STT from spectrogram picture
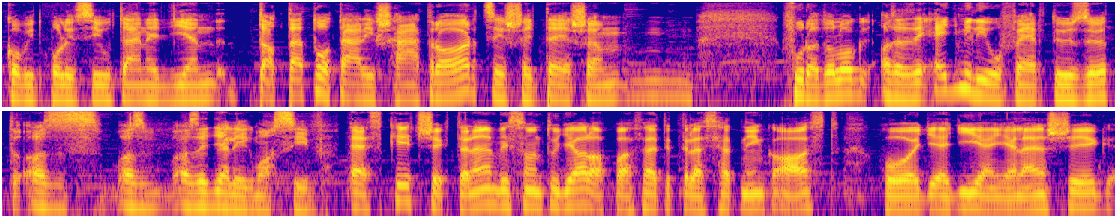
Covid policy után egy ilyen to- totális hátraarc, és egy teljesen fura dolog. Az az egy millió fertőzött, az, az, az egy elég masszív. Ez kétségtelen, viszont ugye alappal feltételezhetnénk azt, hogy egy ilyen jelenség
